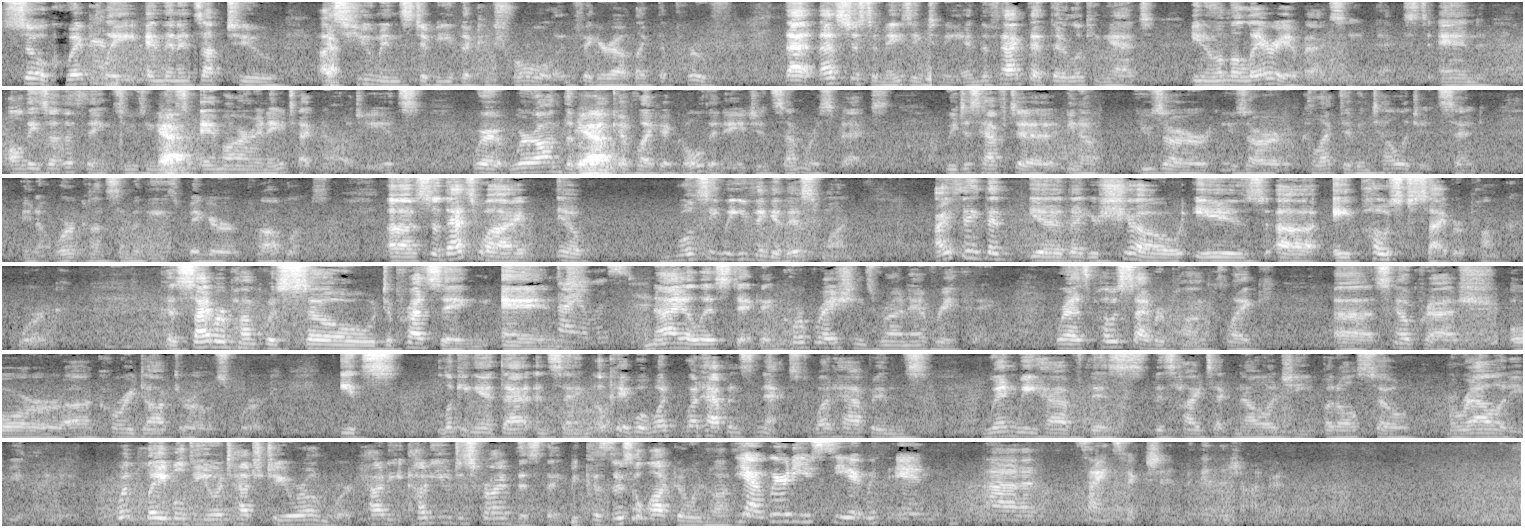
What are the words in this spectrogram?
so quickly, and then it's up to us yeah. humans to be the control and figure out like the proof. That that's just amazing to me, and the fact that they're looking at you know a malaria vaccine next, and all these other things using yeah. this mRNA technology. It's we're we're on the yeah. brink of like a golden age in some respects. We just have to you know use our use our collective intelligence and you know work on some of these bigger problems. Uh, so that's why you know we'll see what you think of this one. I think that uh, that your show is uh, a post cyberpunk work because cyberpunk was so depressing and nihilistic. and corporations run everything. Whereas post cyberpunk, like uh, Snow Crash or uh, Cory Doctorow's work, it's looking at that and saying, okay, well, what what happens next? What happens when we have this this high technology, but also morality behind? It? What label do you attach to your own work? How do you, how do you describe this thing? Because there's a lot going on. Yeah, where do you see it within uh, science fiction, within the genre?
